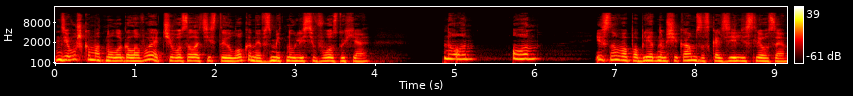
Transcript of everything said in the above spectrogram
Девушка мотнула головой, отчего золотистые локоны взметнулись в воздухе. «Но он... он...» И снова по бледным щекам заскользили слезы.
